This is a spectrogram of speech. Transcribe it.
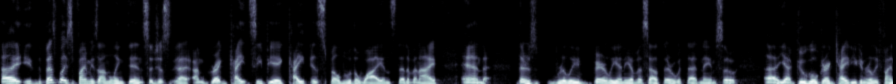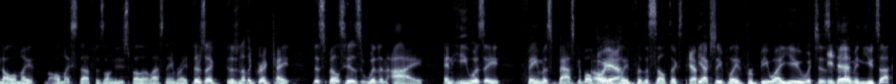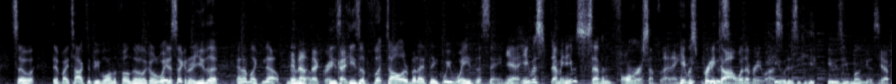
Uh, the best place to find me is on LinkedIn. So just uh, I'm Greg Kyte CPA. Kyte is spelled with a Y instead of an I, and there's really barely any of us out there with that name. So. Uh, yeah, Google Greg Kyte. You can really find all of my all of my stuff as long as you spell that last name right. There's a there's another Greg Kite that spells his with an I, and he was a famous basketball Oh, player. yeah. Played for the Celtics. Yep. He actually played for BYU, which is He. I'm in Utah. So if I talk to people on the phone, they're like, "Going, wait a second, are you the?" And I'm like, "No, no, You're no, not no. that great. He's, Kite." he's a foot taller, but I think we weigh the same. Yeah, he was. I mean, he was seven four or something. I think he was pretty was- tall, whatever he was. He was he, he was humongous. Yep.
